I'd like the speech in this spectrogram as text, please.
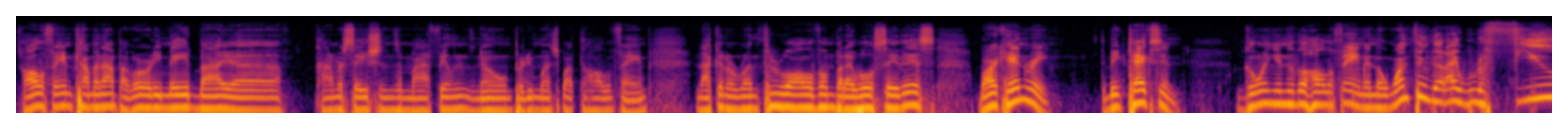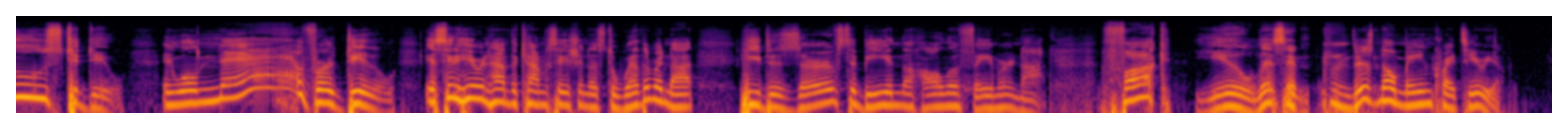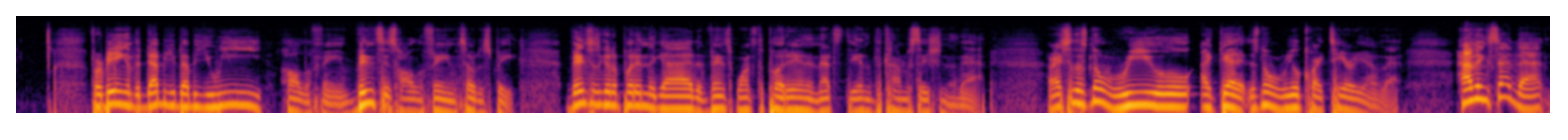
Hall of Fame coming up. I've already made my uh, conversations and my feelings known pretty much about the Hall of Fame. I'm not going to run through all of them, but I will say this Mark Henry, the big Texan, going into the Hall of Fame. And the one thing that I refuse to do and will never do is sit here and have the conversation as to whether or not he deserves to be in the Hall of Fame or not. Fuck you. Listen, there's no main criteria for being in the WWE Hall of Fame, Vince's Hall of Fame, so to speak. Vince is going to put in the guy that Vince wants to put in, and that's the end of the conversation of that. All right, so there's no real. I get it. There's no real criteria of that. Having said that,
